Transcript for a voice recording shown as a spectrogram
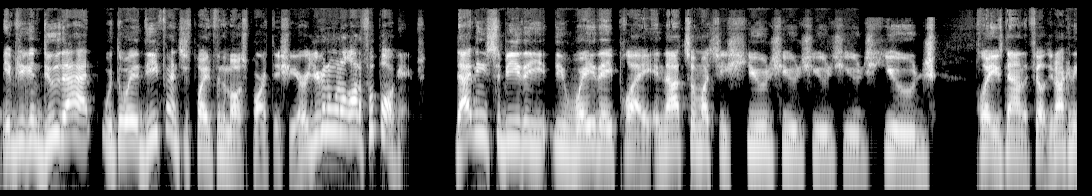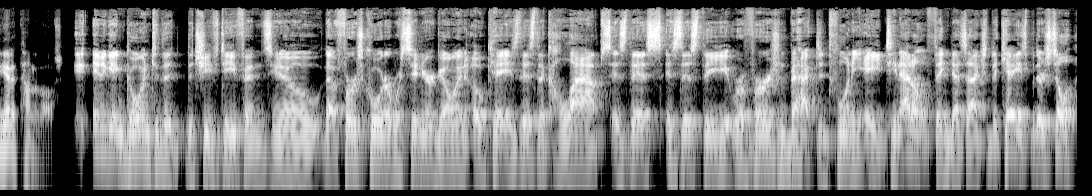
if you can do that with the way the defense has played for the most part this year, you're going to win a lot of football games. That needs to be the the way they play, and not so much these huge, huge, huge, huge, huge plays down the field. You're not going to get a ton of those. And again, going to the the Chiefs defense, you know, that first quarter, we're sitting here going, okay, is this the collapse? Is this is this the reversion back to 2018? I don't think that's actually the case, but there's still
